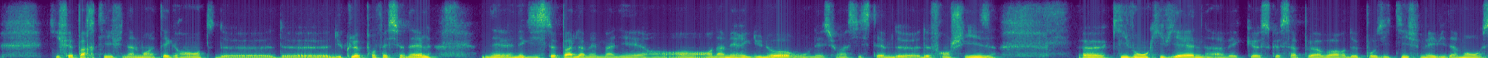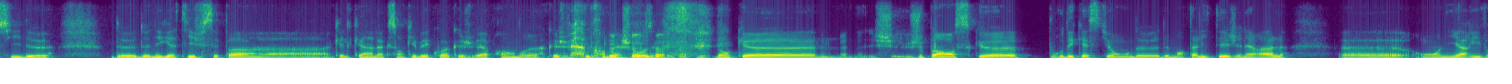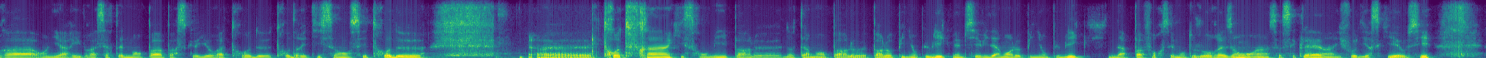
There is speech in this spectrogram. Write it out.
qui fait partie finalement intégrante de, du club professionnel, n'existe pas de la même manière en, en, Amérique du Nord, où on est sur un système de, de franchise. Euh, qui vont, qui viennent, avec ce que ça peut avoir de positif, mais évidemment aussi de, de, négatif. C'est pas à quelqu'un à l'accent québécois que je vais apprendre que je vais apprendre la chose. Donc, euh, je, pense que pour des questions de, mentalité générale, euh, on n'y arrivera, on arrivera certainement pas parce qu'il y aura trop de trop de réticence et trop de euh, trop de freins qui seront mis par le, notamment par le, par l'opinion publique, même si évidemment l'opinion publique n'a pas forcément toujours raison, hein, ça c'est clair, hein, il faut dire ce qui est aussi.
